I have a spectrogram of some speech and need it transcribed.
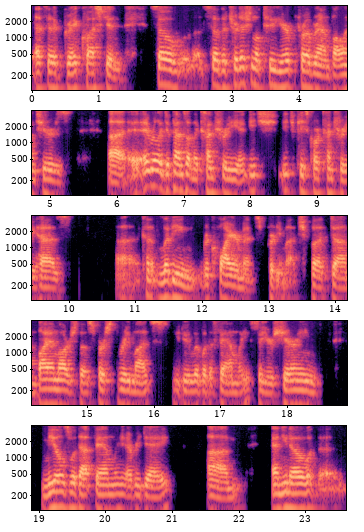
that's a great question. So, so the traditional two-year program, volunteers, uh, it, it, really depends on the country, and each each Peace Corps country has uh, kind of living requirements, pretty much. But um, by and large, those first three months, you do live with a family, so you're sharing meals with that family every day. Um, and you know, the,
